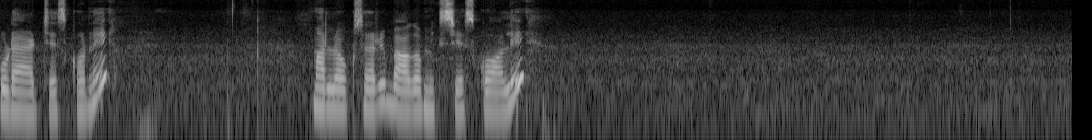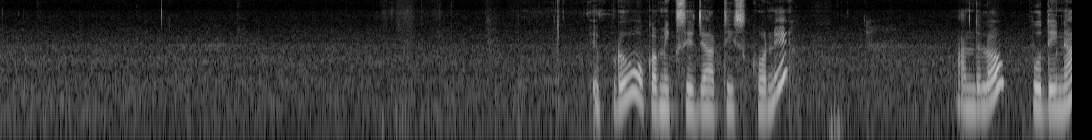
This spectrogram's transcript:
కూడా యాడ్ చేసుకొని మళ్ళీ ఒకసారి బాగా మిక్స్ చేసుకోవాలి. ఇప్పుడు ఒక మిక్సీ జార్ తీసుకొని అందులో పుదీనా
